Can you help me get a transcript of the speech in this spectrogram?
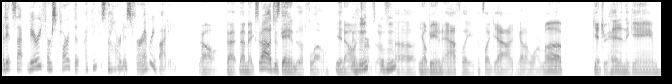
but it's that very first part that I think is the hardest for everybody. Oh, that that makes well, just getting into the flow, you know, in Mhm, terms of mhm. uh, you know, being an athlete. It's like, yeah, you gotta warm up, get your head in the game,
